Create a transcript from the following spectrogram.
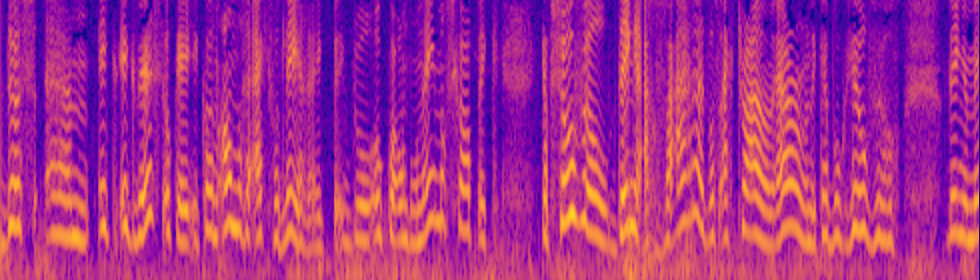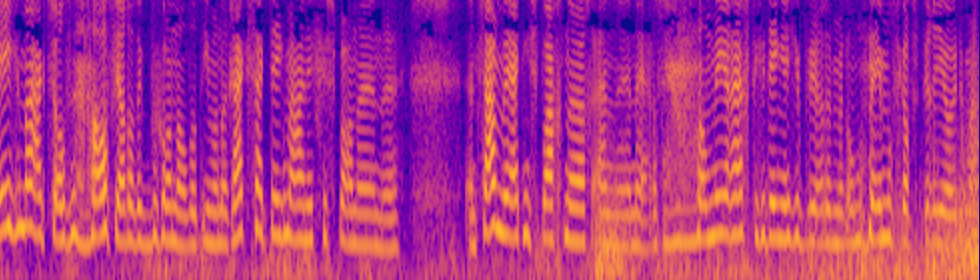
dus um, ik, ik wist, oké, ik kan anderen echt wat leren. Ik, ik bedoel, ook qua ondernemerschap. Ik, ik heb zoveel dingen ervaren. Het was echt trial and error. Want ik heb ook heel veel dingen meegemaakt. Zoals na een half jaar dat ik begon al dat iemand een rechtszaak tegen me aan heeft gespannen. En, uh, een samenwerkingspartner. En uh, nou ja, er zijn wel meer heftige dingen gebeurd in mijn ondernemerschapsperiode. Maar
